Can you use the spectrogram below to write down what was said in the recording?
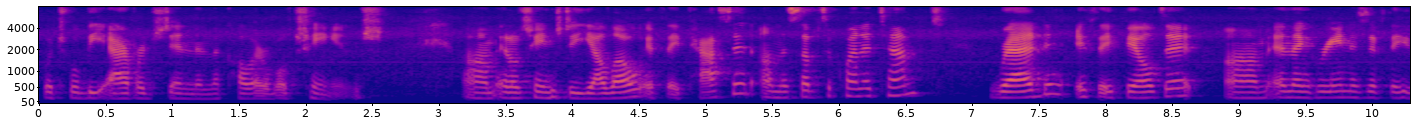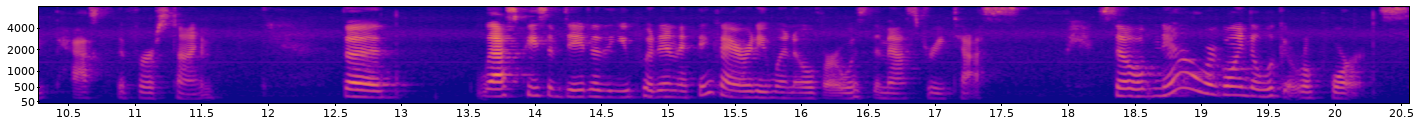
which will be averaged in and the color will change. Um, it'll change to yellow if they pass it on the subsequent attempt, red if they failed it, um, and then green is if they passed the first time. The last piece of data that you put in, I think I already went over, was the mastery tests. So now we're going to look at reports.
